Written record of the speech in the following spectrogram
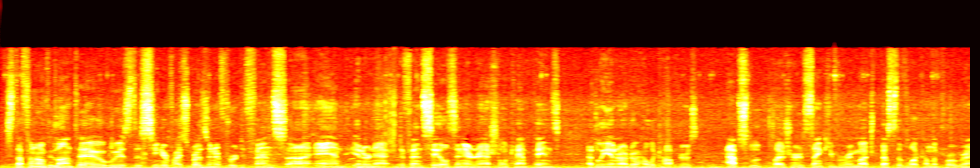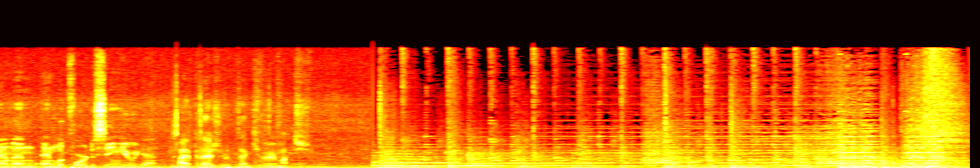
Stefano Villanti, who is the Senior Vice President for Defense uh, and Internet Defense Sales and International Campaigns at Leonardo Helicopters. Absolute pleasure. Thank you very much. Best of luck on the program and, and look forward to seeing you again. My pleasure. Thank you very much.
